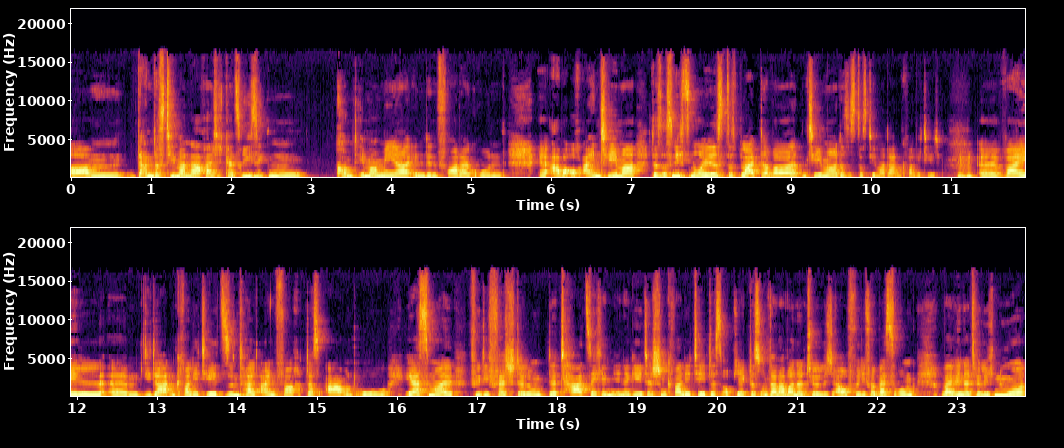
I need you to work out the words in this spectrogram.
Ähm, dann das Thema Nachhaltigkeitsrisiken kommt immer mehr in den Vordergrund. Äh, aber auch ein Thema, das ist nichts Neues, das bleibt aber ein Thema, das ist das Thema Datenqualität. Mhm. Äh, weil ähm, die Datenqualität sind halt einfach das A und O. Erstmal für die Feststellung der tatsächlichen energetischen Qualität des Objektes und dann aber natürlich auch für die Verbesserung, weil wir natürlich nur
